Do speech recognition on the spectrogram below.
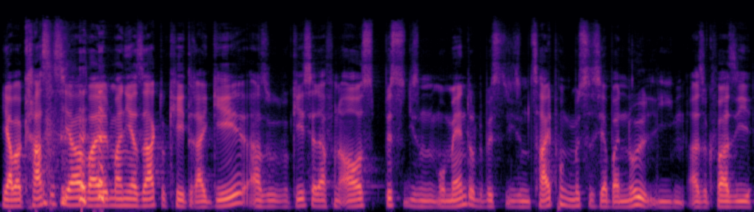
Ja, aber krass ist ja, weil man ja sagt, okay, 3G, also du gehst ja davon aus, bis zu diesem Moment oder bis zu diesem Zeitpunkt müsste es ja bei Null liegen. Also quasi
